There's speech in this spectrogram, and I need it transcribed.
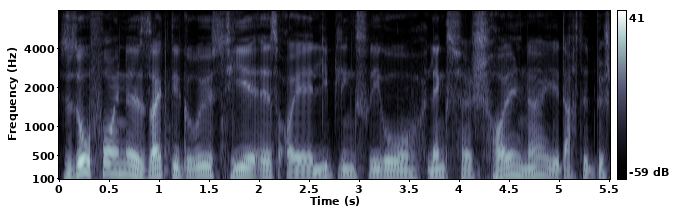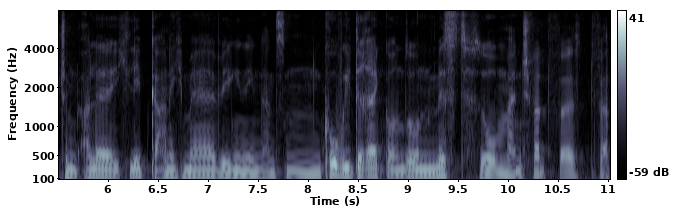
So, Freunde, seid gegrüßt. Hier ist euer Lieblingsrigo längst verschollen. Ne? Ihr dachtet bestimmt alle, ich lebe gar nicht mehr wegen dem ganzen Covid-Dreck und so ein Mist. So, Mensch, was für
